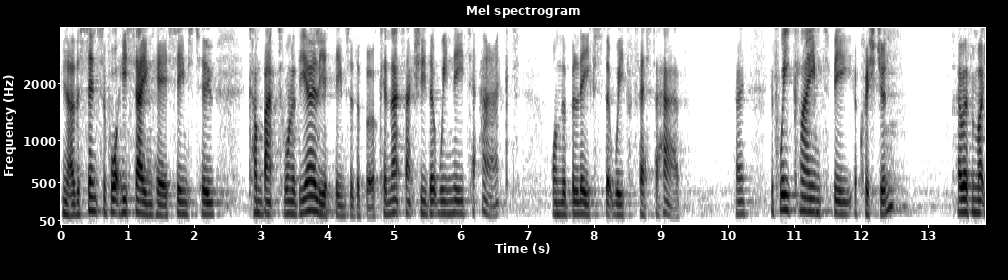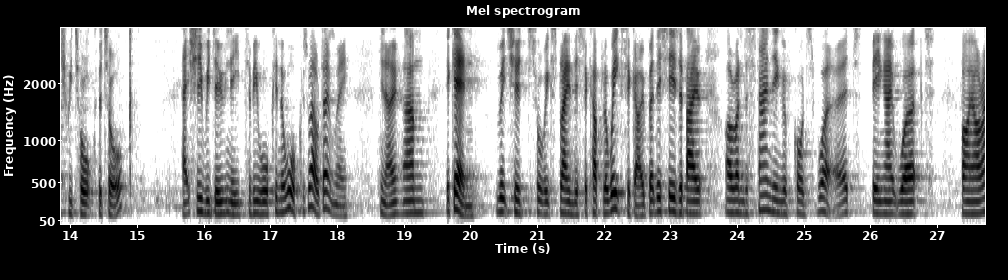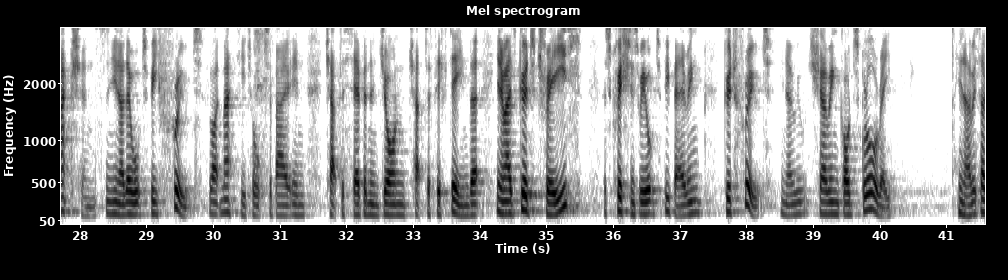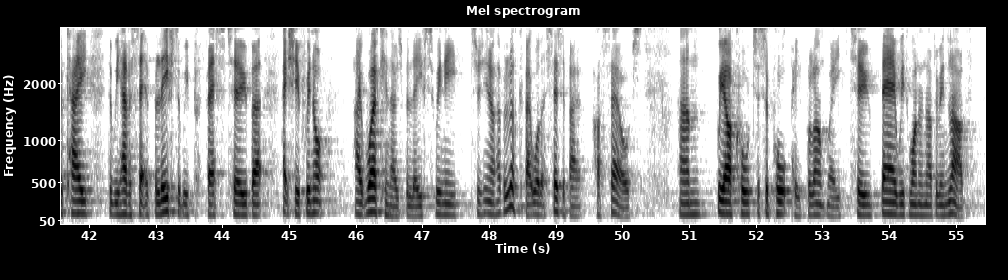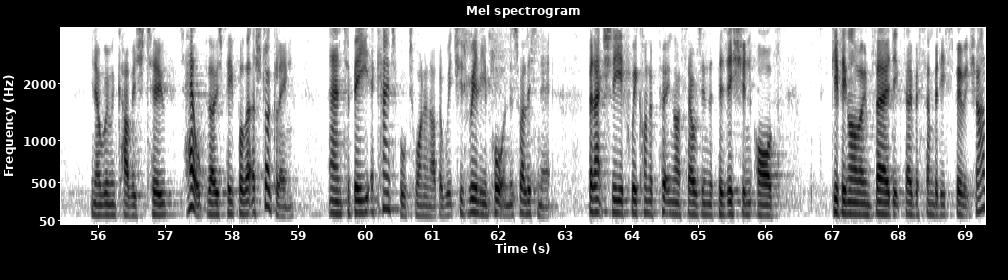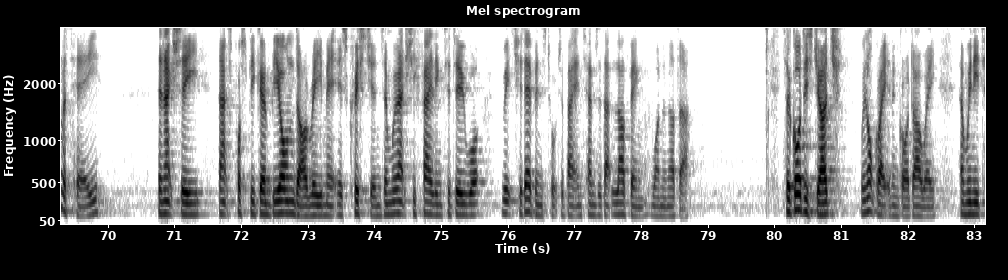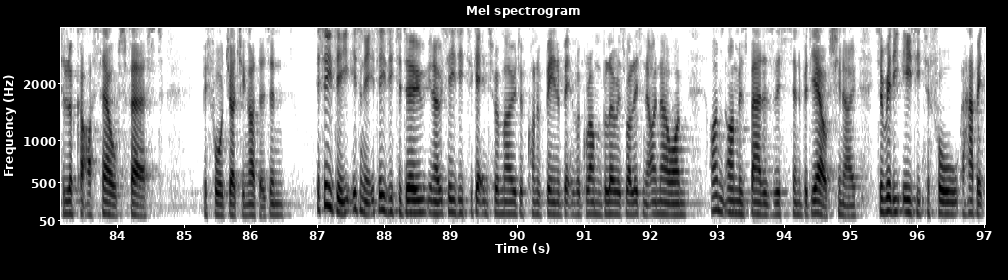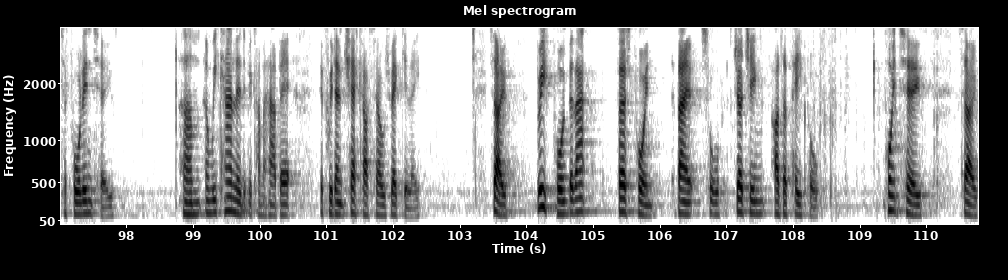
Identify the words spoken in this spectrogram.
You know, the sense of what he's saying here seems to come back to one of the earlier themes of the book, and that's actually that we need to act on the beliefs that we profess to have. Okay? If we claim to be a Christian, however much we talk the talk, actually we do need to be walking the walk as well, don't we? You know, um, again, Richard sort of explained this a couple of weeks ago, but this is about our understanding of God's word being outworked by our actions. And, you know, there ought to be fruit, like Matthew talks about in chapter 7 and John chapter 15, that, you know, as good trees, as Christians, we ought to be bearing good fruit, you know, showing God's glory. You know, it's okay that we have a set of beliefs that we profess to, but actually, if we're not outworking those beliefs, we need to, you know, have a look about what that says about ourselves. Um, we are called to support people, aren't we? To bear with one another in love. You know, we're encouraged to, to help those people that are struggling and to be accountable to one another, which is really important as well, isn't it? But actually, if we're kind of putting ourselves in the position of giving our own verdict over somebody's spirituality, then actually that's possibly going beyond our remit as Christians, and we're actually failing to do what Richard Evans talked about in terms of that loving one another. So God is judge. We're not greater than God, are we? And we need to look at ourselves first before judging others. And it's easy, isn't it? It's easy to do. You know, it's easy to get into a mode of kind of being a bit of a grumbler as well, isn't it? I know I'm, I'm, I'm as bad as this as anybody else. You know, it's a really easy to fall a habit to fall into, um, and we can let it become a habit if we don't check ourselves regularly. So, brief point, but that first point about sort of judging other people. Point two. So,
